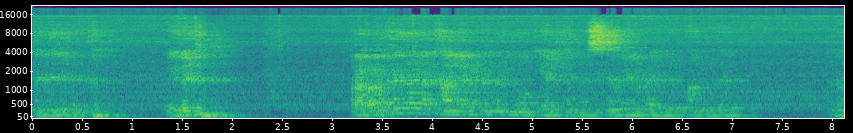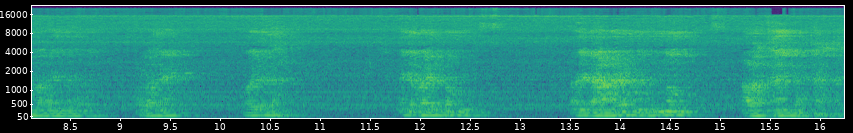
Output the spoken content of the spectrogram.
നിലനിർത്ത് വിവിധ പ്രവർത്തനങ്ങളുടെ കാലഘട്ടങ്ങൾ നോക്കിയാൽ തന്നെ സിനിമയുടെ ഒരു പങ്ക് എന്ന് പറയുന്നത് വളരെ വലുതാണ്. അതിന്റെ വലിപ്പം അതിന്റെ ആഴമൊന്നും അളക്കാൻ പറ്റാത്തത്.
